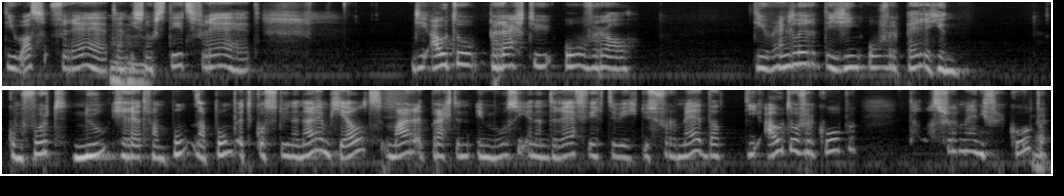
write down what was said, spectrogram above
Die was vrijheid en is mhm. nog steeds vrijheid. Die auto bracht u overal. Die Wrangler die ging over bergen comfort nul. Je rijdt van pomp naar pomp. Het kost u een arm geld, maar het bracht een emotie en een drijfveer teweeg. Dus voor mij, dat die auto verkopen, dat was voor mij niet verkopen.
